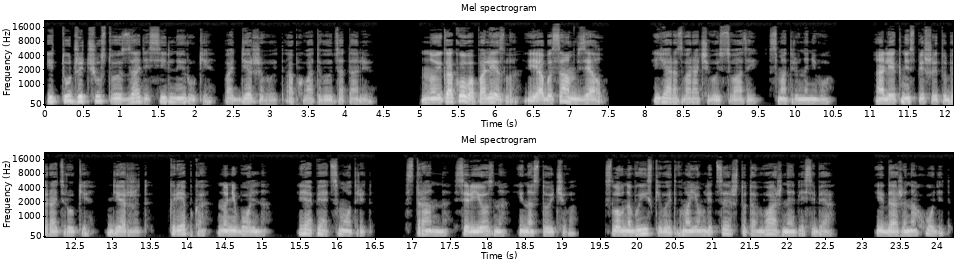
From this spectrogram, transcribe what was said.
И тут же чувствую сзади сильные руки, поддерживают, обхватывают за талию. Ну и какого полезла? Я бы сам взял. Я разворачиваюсь с вазой, смотрю на него. Олег не спешит убирать руки, держит, крепко, но не больно. И опять смотрит. Странно, серьезно и настойчиво. Словно выискивает в моем лице что-то важное для себя. И даже находит.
